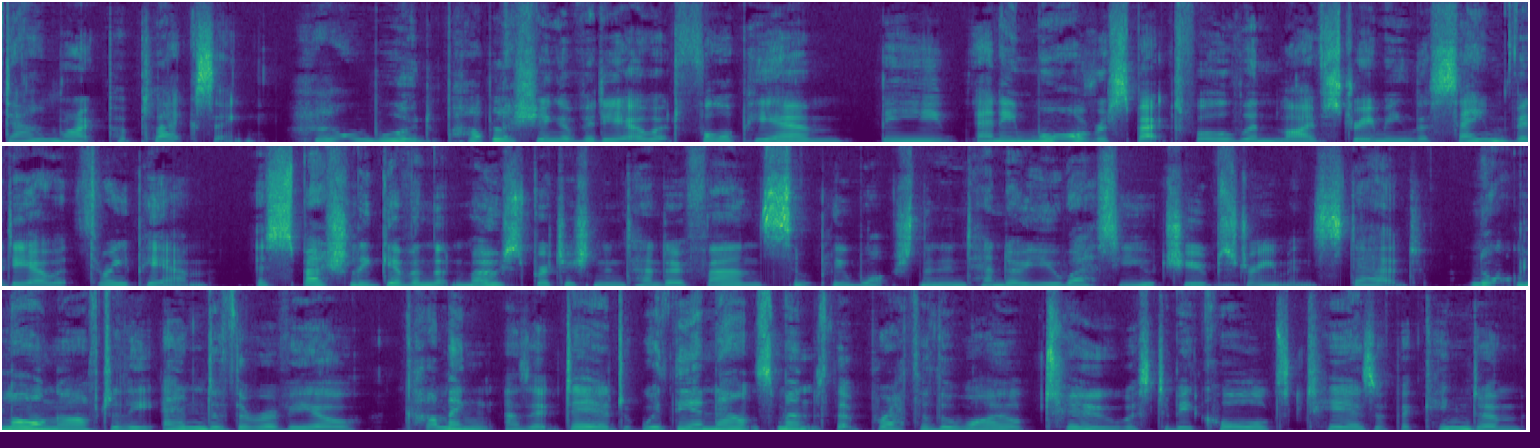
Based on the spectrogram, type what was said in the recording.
downright perplexing. How would publishing a video at 4pm be any more respectful than live streaming the same video at 3pm? especially given that most British Nintendo fans simply watch the Nintendo US YouTube stream instead. Not long after the end of the reveal, coming as it did with the announcement that Breath of the Wild 2 was to be called Tears of the Kingdom,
